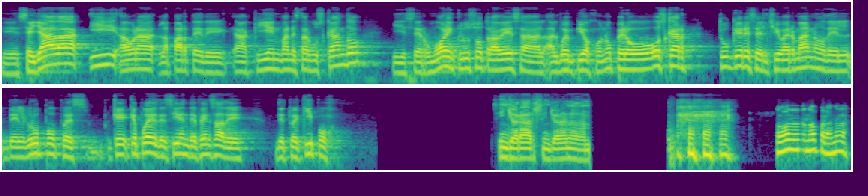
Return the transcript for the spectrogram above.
eh, sellada y ahora la parte de a quién van a estar buscando y se rumora incluso otra vez al, al buen piojo, ¿no? Pero Oscar, tú que eres el chiva hermano del, del grupo, pues, ¿qué, ¿qué, puedes decir en defensa de, de, tu equipo? Sin llorar, sin llorar nada más. no, no, no, para nada.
